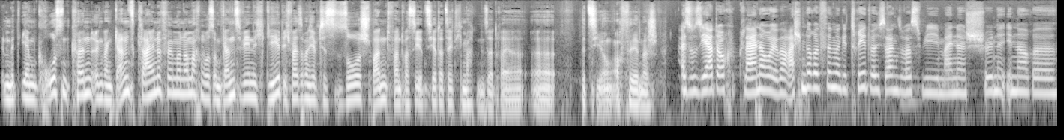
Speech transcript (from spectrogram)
mit ihrem großen Können irgendwann ganz kleine Filme noch machen, wo es um ganz wenig geht. Ich weiß aber nicht, ob ich das so spannend fand, was sie jetzt hier tatsächlich macht in dieser Dreierbeziehung, äh, auch filmisch. Also sie hat auch kleinere, überraschendere Filme gedreht, würde ich sagen, sowas wie Meine schöne innere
